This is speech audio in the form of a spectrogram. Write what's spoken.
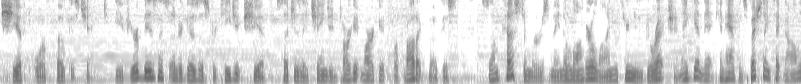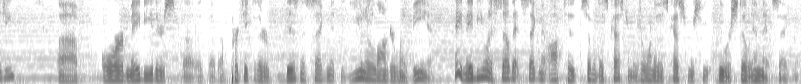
shift or focus change. If your business undergoes a strategic shift, such as a change in target market or product focus, some customers may no longer align with your new direction. And again, that can happen, especially in technology. Uh, or maybe there's a, a, particular business segment that you no longer want to be in. Hey, maybe you want to sell that segment off to some of those customers or one of those customers who, who are still in that segment.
